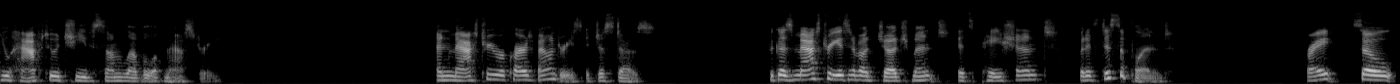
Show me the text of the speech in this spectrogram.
you have to achieve some level of mastery and mastery requires boundaries. It just does. Because mastery isn't about judgment, it's patient, but it's disciplined. Right? So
